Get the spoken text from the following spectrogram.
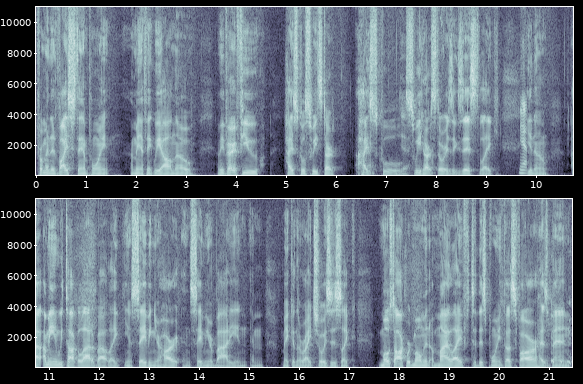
from an advice standpoint, I mean, I think we all know. I mean, very few high school sweet start, high school Yeah. sweetheart stories exist. Like, Yeah. you know, I, I mean, we talk a lot about like you know saving your heart and saving your body and and making the right choices. Like, most awkward moment of my life to this point thus far has been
